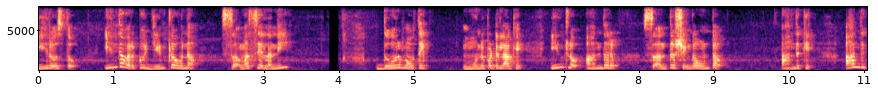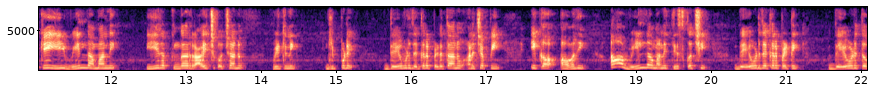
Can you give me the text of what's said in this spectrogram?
ఈ రోజుతో ఇంతవరకు ఇంట్లో ఉన్న సమస్యలన్నీ దూరం అవుతాయి మునుపటిలాగే ఇంట్లో అందరం సంతోషంగా ఉంటాం. అందుకే అందుకే ఈ వీలునామాల్ని ఈ రకంగా రాయించుకొచ్చాను. వీటిని ఇప్పుడే దేవుడి దగ్గర పెడతాను అని చెప్పి ఇక అవని ఆ వీలునామాన్ని తీసుకొచ్చి దేవుడి దగ్గర పెట్టి దేవుడితో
